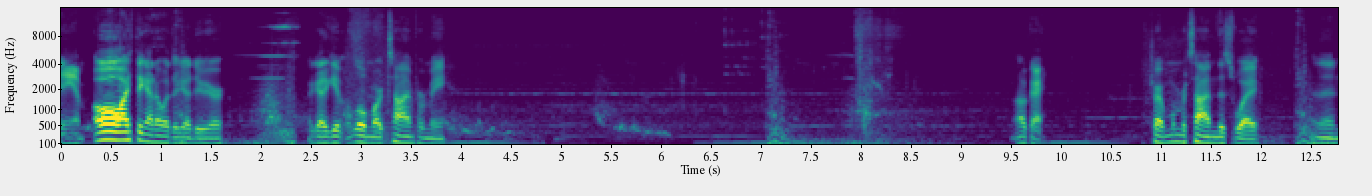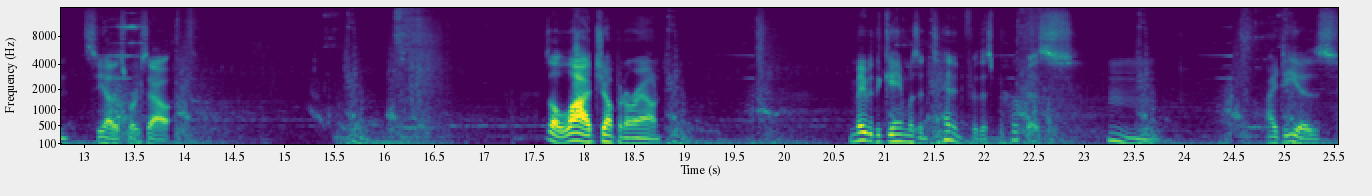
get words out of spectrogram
Damn. Oh, I think I know what they gotta do here. I gotta give it a little more time for me. Okay. Try one more time this way, and then see how this works out. There's a lot of jumping around. Maybe the game was intended for this purpose. Hmm. Ideas.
